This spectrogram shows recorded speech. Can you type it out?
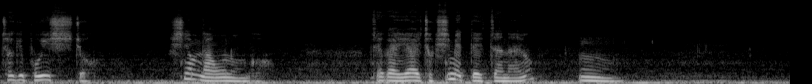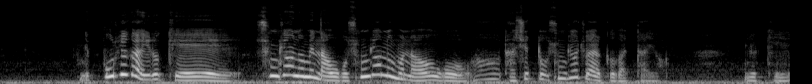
저기 보이시죠? 시험 나오는 거. 제가 이 아이 적심회 때 했잖아요. 음. 근데 뿌리가 이렇게 숨겨놓으면 나오고 숨겨놓으면 나오고 아, 다시 또 숨겨줘야 할 것 같아요. 이렇게.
